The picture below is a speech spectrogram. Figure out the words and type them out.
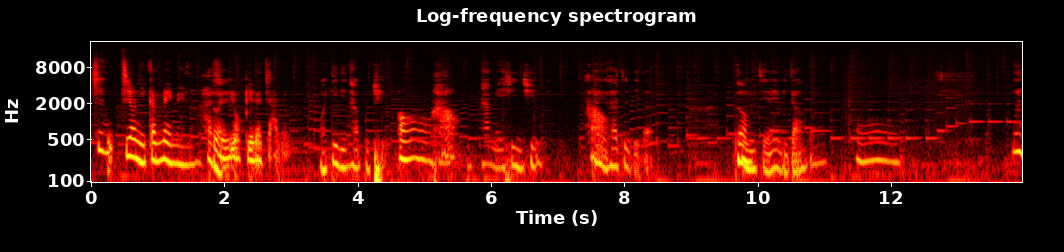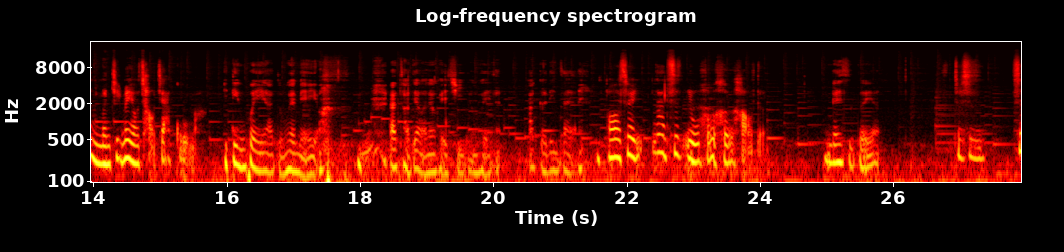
是只有你跟妹妹吗？还是有别的家人？我弟弟他不去，哦，好，他没兴趣，他有，他自己的。跟我们姐妹比较多，哦。那你们姐妹有吵架过吗？一定会呀、怎么会没有？要吵架完就回去，就回来，啊，隔天再来，哦，所以那是如何和好的？应该是这样。就是是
